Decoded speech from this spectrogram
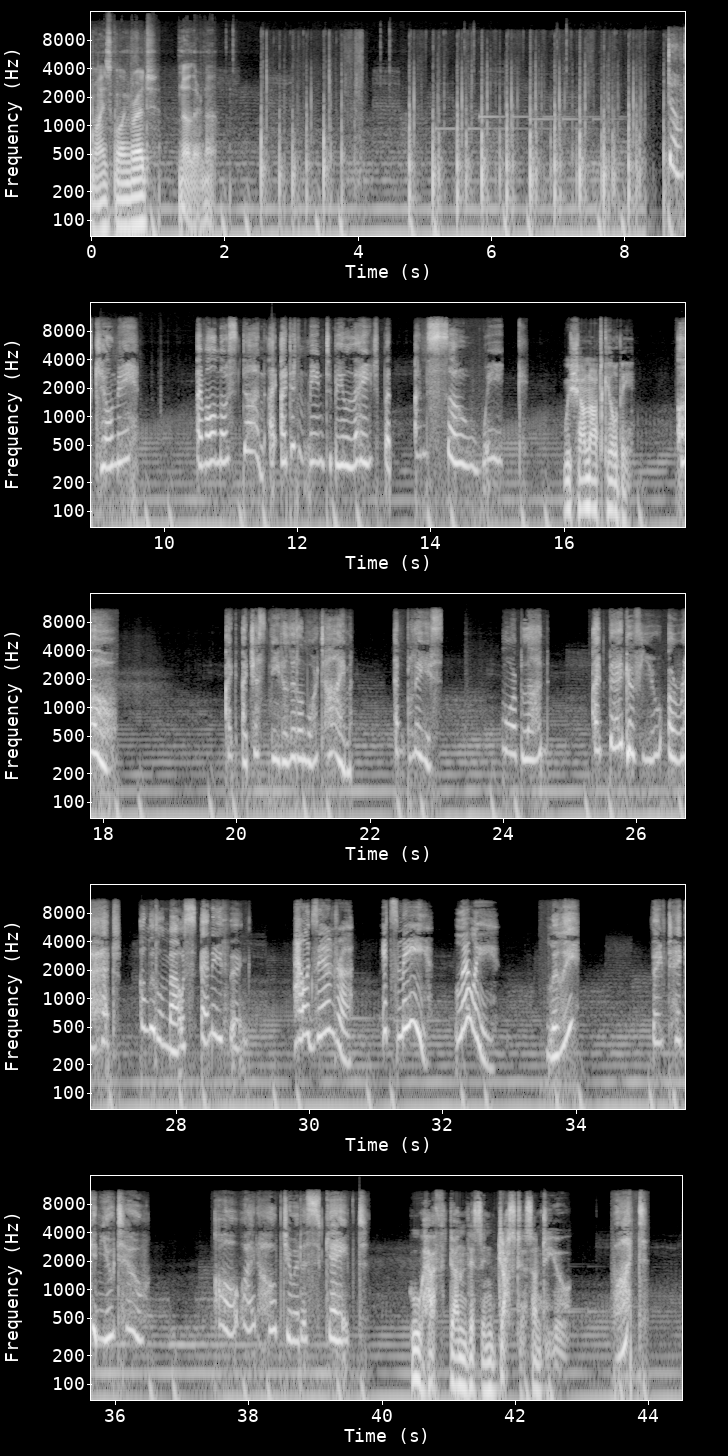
My eyes glowing red? No, they're not. Don't kill me. I'm almost done. I, I didn't mean to be late, but I'm so weak. We shall not kill thee. Oh. I, I just need a little more time. And please, more blood. I beg of you, a rat, a little mouse, anything. Alexandra, it's me, Lily. Lily? They've taken you too. Oh, I'd hoped you had escaped. Who hath done this injustice unto you? What?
